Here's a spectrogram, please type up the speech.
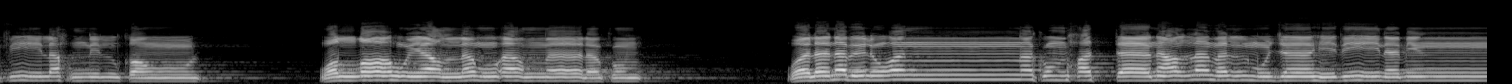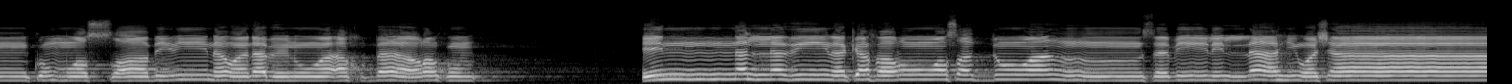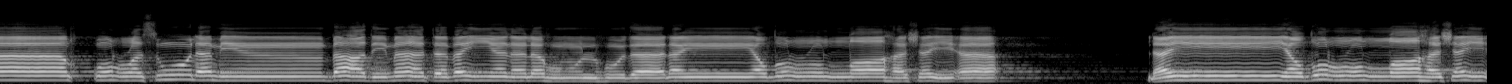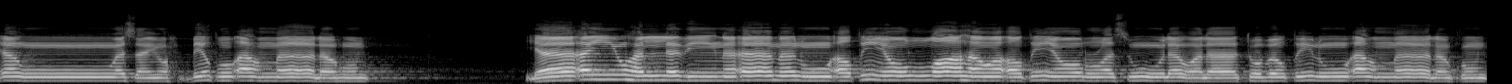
في لحن القول والله يعلم اعمالكم ولنبلون لنبلونكم حتى نعلم المجاهدين منكم والصابرين ونبلو أخباركم إن الذين كفروا وصدوا عن سبيل الله وشاقوا الرسول من بعد ما تبين لهم الهدى لن يضروا الله شيئا لن يضروا الله شيئا وسيحبط أعمالهم. يا أيها الذين آمنوا أطيعوا الله وأطيعوا الرسول ولا تبطلوا أعمالكم.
